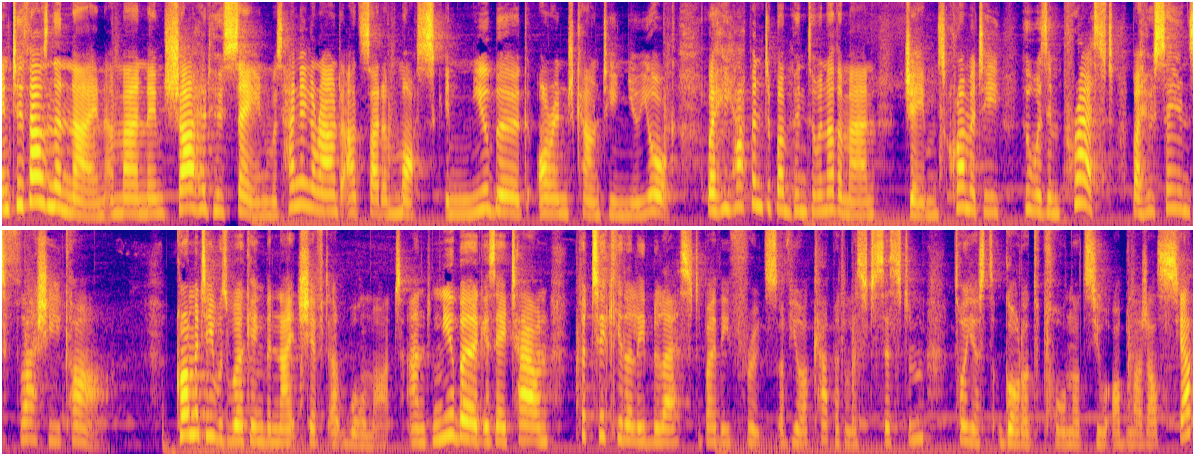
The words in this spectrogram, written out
In 2009, a man named Shahed Hussain was hanging around outside a mosque in Newburgh, Orange County, New York, where he happened to bump into another man, James Cromitie, who was impressed by Hussain's flashy car. Cromitie was working the night shift at Walmart, and Newburgh is a town particularly blessed by the fruits of your capitalist system, to jest gorod północju oblażalsia.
